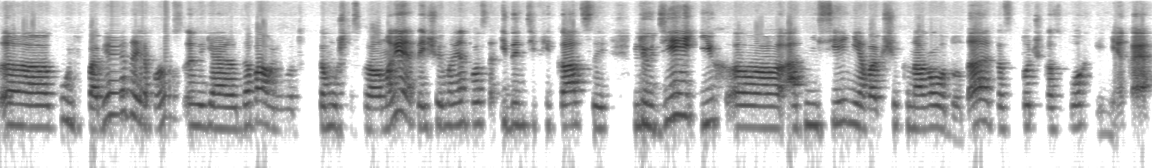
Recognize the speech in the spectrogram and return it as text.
э, культ победы, я, просто, э, я добавлю вот к тому, что сказала Мария, это еще и момент просто идентификации людей, их э, отнесения вообще к народу, да, это точка сборки некая.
